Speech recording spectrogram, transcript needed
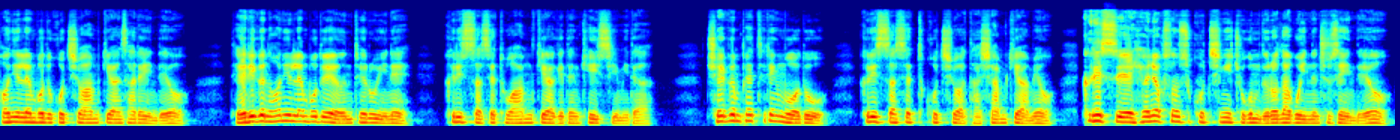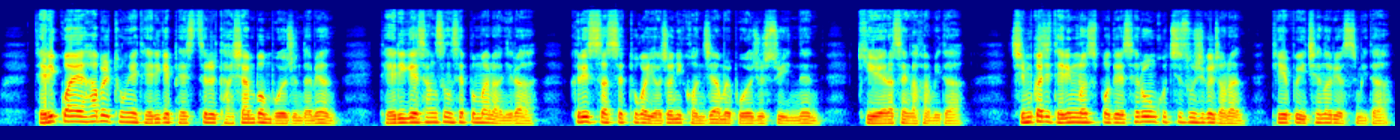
허니 램버드 코치와 함께한 사례인데요. 데릭은 허니 램버드의 은퇴로 인해 크리스 아세토와 함께하게 된 케이스입니다. 최근 패트릭 무어도 크리스 아세트 코치와 다시 함께하며 크리스의 현역 선수 코칭이 조금 늘어나고 있는 추세인데요. 데릭과의 합을 통해 데릭의 베스트를 다시 한번 보여준다면 데릭의 상승세뿐만 아니라 크리스 아세토가 여전히 건재함을 보여줄 수 있는 기회라 생각합니다. 지금까지 데릭 런스퍼드의 새로운 코치 소식을 전한 TFE 채널이었습니다.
